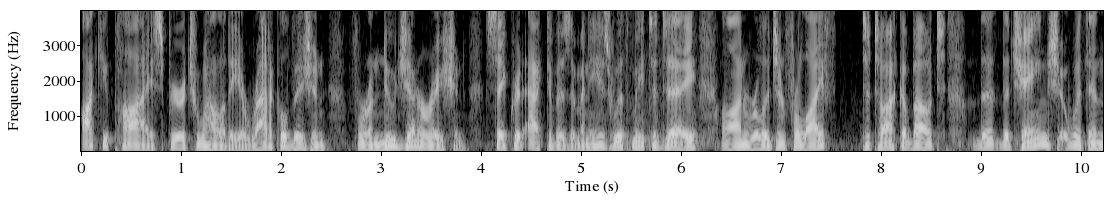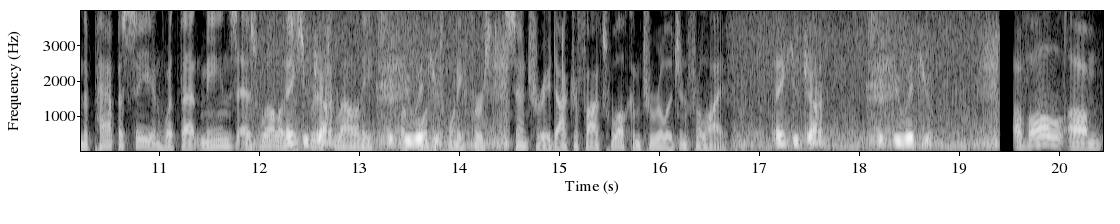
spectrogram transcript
Occupy Spirituality A Radical Vision for a New Generation Sacred Activism. And he is with me today on Religion for Life to talk about the, the change within the papacy and what that means, as well as Thank the you, spirituality for the 21st century. Dr. Fox, welcome to Religion for Life. Thank you, John. Good to be with you of all um,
